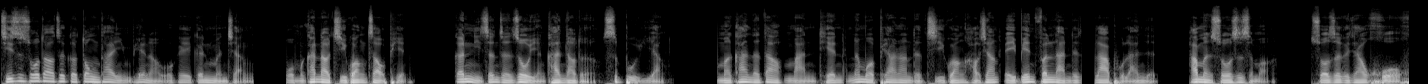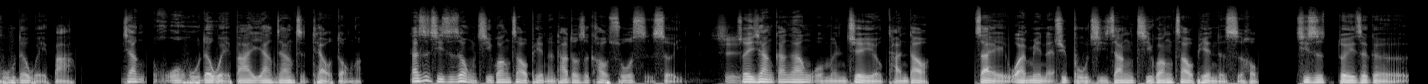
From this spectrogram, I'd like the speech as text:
其实说到这个动态影片呢，我可以跟你们讲，我们看到极光照片，跟你真正肉眼看到的是不一样。我们看得到满天那么漂亮的极光，好像北边芬兰的拉普兰人，他们说是什么？说这个叫火狐的尾巴，像火狐的尾巴一样这样子跳动啊。但是其实这种极光照片呢，它都是靠缩时摄影，是。所以像刚刚我们就有谈到，在外面呢去补几张极光照片的时候，其实对这个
